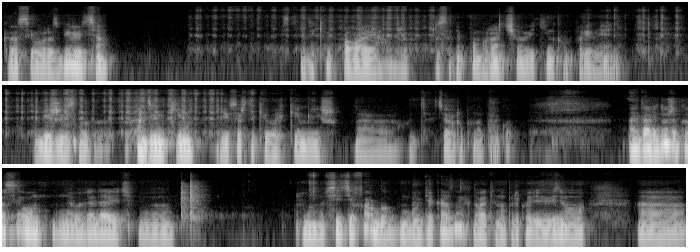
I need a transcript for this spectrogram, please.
Красиво розбілюється. Ось такий палає вже достатньо помаранчевим відтінком в порівнянні. Більш дзвінким і все ж таки легким, ніж е, ця група, наприклад. Далі дуже красиво виглядають е, всі ці фарби, будь-яка з них. Давайте, наприклад, візьмемо, е,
